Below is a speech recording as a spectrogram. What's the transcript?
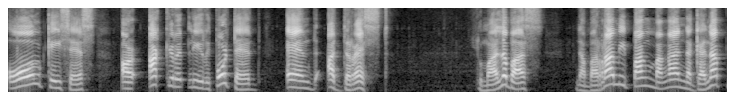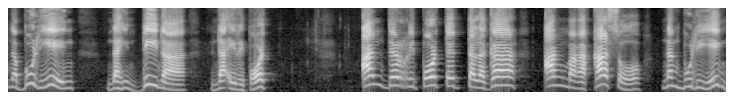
all cases are accurately reported and addressed. Lumalabas na marami pang mga naganap na bullying na hindi na nai-report. Underreported talaga ang mga kaso ng bullying.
